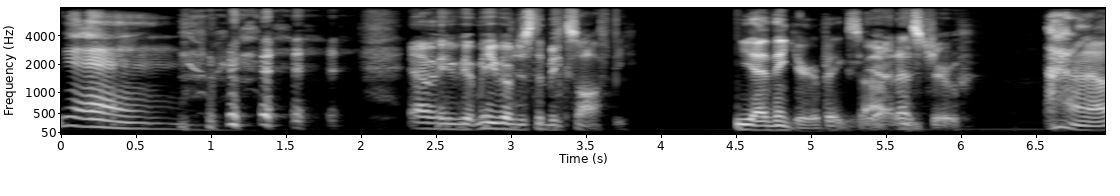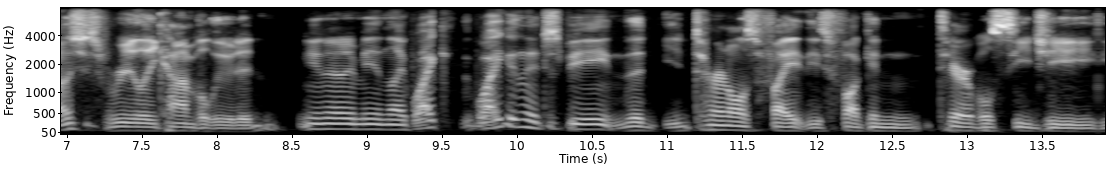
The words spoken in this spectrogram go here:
Yeah. I mean, maybe I'm just a big softy. Yeah, I think you're a big softy. Yeah, that's true. I don't know. It's just really convoluted. You know what I mean? Like, why? Why couldn't it just be the Eternals fight these fucking terrible CG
